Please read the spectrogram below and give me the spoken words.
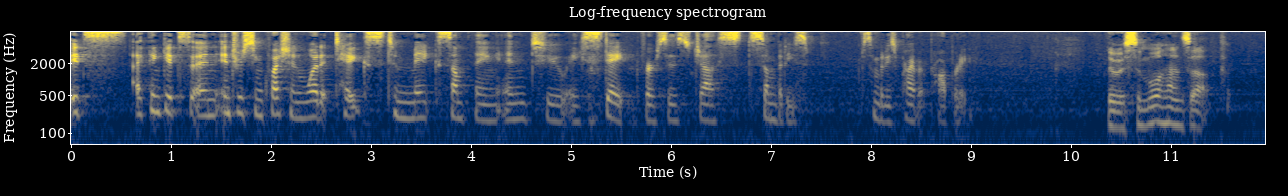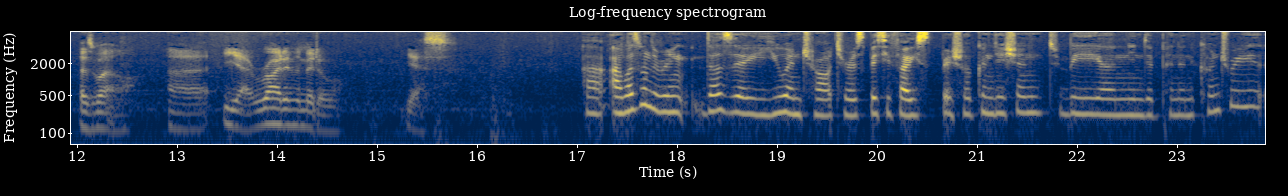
it's, I think it's an interesting question what it takes to make something into a state versus just somebody's somebody's private property. There were some more hands up as well. Uh, yeah, right in the middle. Yes. Uh, I was wondering, does the UN Charter specify special condition to be an independent country,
